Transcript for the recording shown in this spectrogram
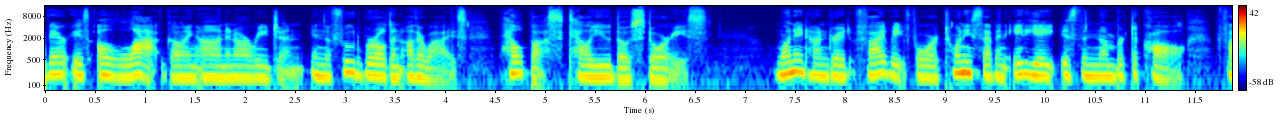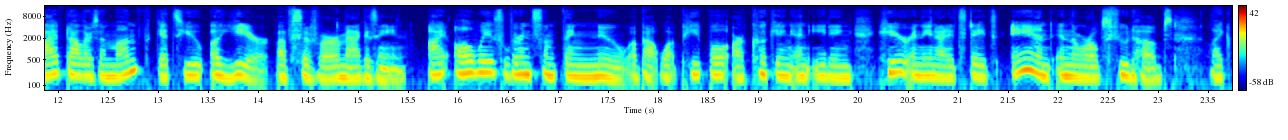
There is a lot going on in our region, in the food world and otherwise. Help us tell you those stories. 1 800 584 2788 is the number to call. $5 a month gets you a year of Saveur magazine. I always learn something new about what people are cooking and eating here in the United States and in the world's food hubs like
